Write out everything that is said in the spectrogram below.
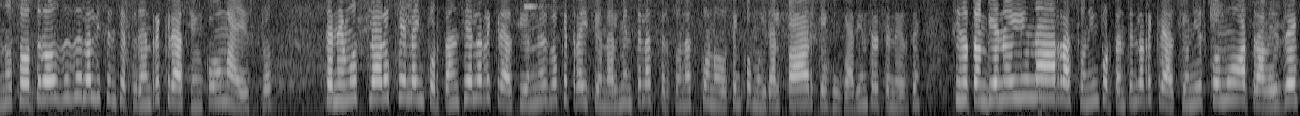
Nosotros desde la licenciatura en recreación como maestros tenemos claro que la importancia de la recreación no es lo que tradicionalmente las personas conocen como ir al parque, jugar y entretenerse, sino también hay una razón importante en la recreación y es cómo a través de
